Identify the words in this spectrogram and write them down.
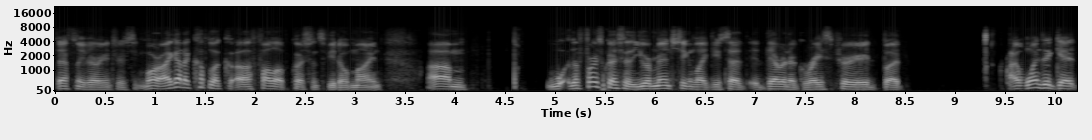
Definitely very interesting. Maura, I got a couple of uh, follow up questions if you don't mind. Um, the first question you were mentioning, like you said, they're in a grace period, but I wanted to get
